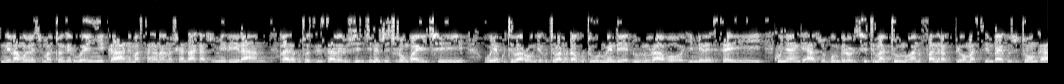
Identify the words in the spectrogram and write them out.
nevamwe vezvematongerwo enyika nemasangano anoshanda akazvimirira. Vave kutodzidzisa veruzhinji nezvechirongwa ichi uye kuti varonge kuti vanoda kuti hurumende yedunhu ravo imire sei. Kunyange hazvo bumbiro richiti matunhu anofanira kupiwa masimba ekuzvitonga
